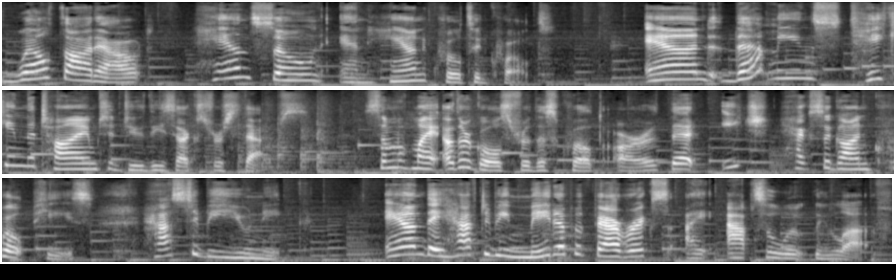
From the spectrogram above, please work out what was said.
well thought out, hand sewn and hand quilted quilt. And that means taking the time to do these extra steps. Some of my other goals for this quilt are that each hexagon quilt piece has to be unique and they have to be made up of fabrics I absolutely love.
